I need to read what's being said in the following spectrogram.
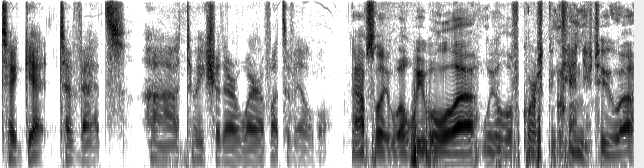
to get to vets uh, to make sure they're aware of what's available. Absolutely. Well, we will. Uh, we will, of course, continue to uh,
